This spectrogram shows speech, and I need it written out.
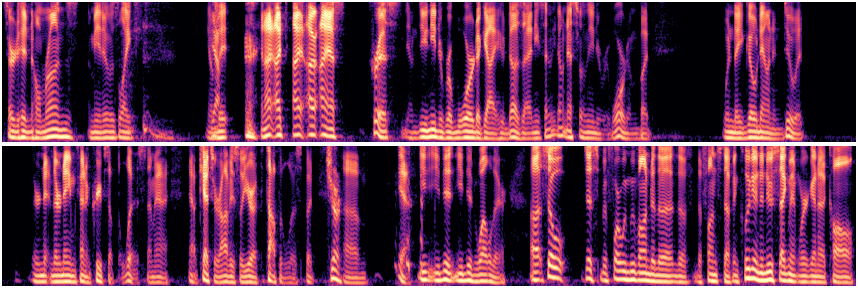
started hitting home runs. I mean, it was like, you know, Yeah. they, and I I I I asked Chris, you know, do you need to reward a guy who does that? And he said, we don't necessarily need to reward him, but when they go down and do it, their their name kind of creeps up the list. I mean, I, now catcher, obviously you're at the top of the list, but Sure. um, yeah, you, you did you did well there. Uh, so just before we move on to the, the the fun stuff, including a new segment we're gonna call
